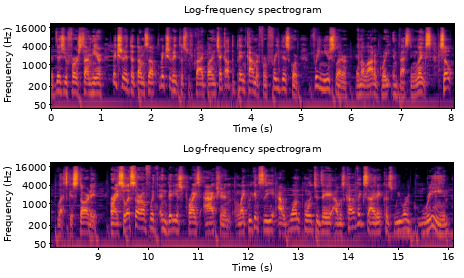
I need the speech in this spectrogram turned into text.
If this is your first time here, make sure to hit the thumbs up, make sure to hit the subscribe button, check out the pinned comment for free Discord, free newsletter, and a lot of great investing links. So let's get started. All right, so let's start off with NVIDIA's price action. Like we can see at one point today, I was kind of excited because we were green,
